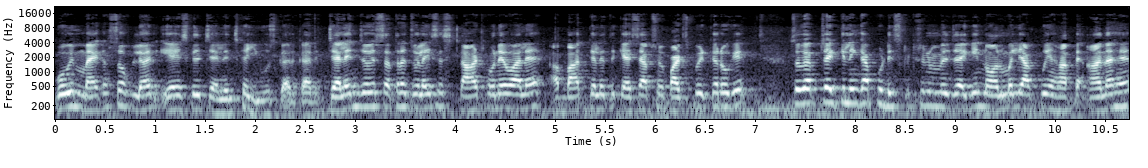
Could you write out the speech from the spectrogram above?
वो भी Microsoft learn AI skill challenge का यूज़ कर कर। चैलेंज जो है सत्रह जुलाई से स्टार्ट होने वाला है। अब बात कर लेते कैसे आप इसमें पार्टिसिपेट करोगे। सो वेबसाइट की लिंक आपको डिस्क्रिप्शन में मिल जाएगी। नॉर्मली आपको यहाँ पे आना है,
